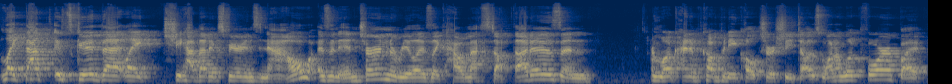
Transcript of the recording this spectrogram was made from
like that. It's good that like she had that experience now as an intern to realize like how messed up that is and and what kind of company culture she does want to look for. But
